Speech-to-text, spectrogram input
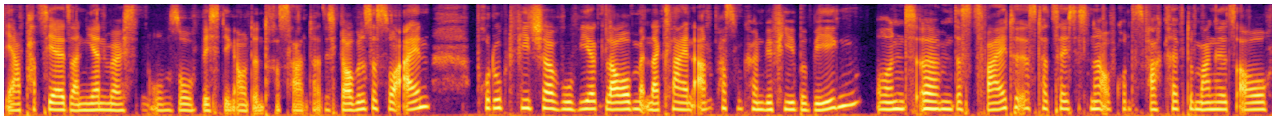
ja partiell sanieren möchten, umso wichtiger und interessanter. Also ich glaube, das ist so ein Produktfeature, wo wir glauben, mit einer kleinen Anpassung können wir viel bewegen. Und ähm, das zweite ist tatsächlich, ne, aufgrund des Fachkräftemangels auch,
